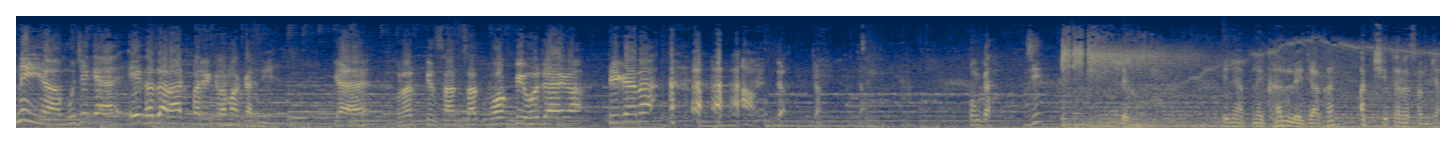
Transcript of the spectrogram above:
नहीं अ, मुझे क्या है एक हज़ार आठ परिक्रमा करनी है। क्या है व्रत के साथ साथ वॉक भी हो जाएगा। ठीक है ना? जाओ जाओ जाओ। ओमकार जी। देखो इन्हें अपने घर ले जाकर अच्छी तरह समझा।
